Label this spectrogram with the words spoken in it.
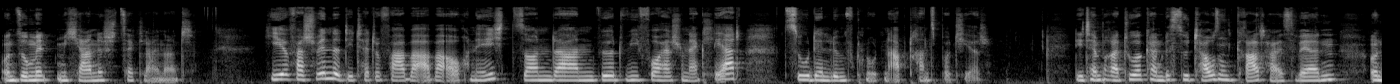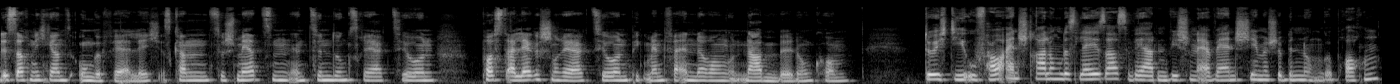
und somit mechanisch zerkleinert. Hier verschwindet die Tattoofarbe aber auch nicht, sondern wird, wie vorher schon erklärt, zu den Lymphknoten abtransportiert. Die Temperatur kann bis zu 1000 Grad heiß werden und ist auch nicht ganz ungefährlich. Es kann zu Schmerzen, Entzündungsreaktionen postallergischen Reaktionen, Pigmentveränderungen und Narbenbildung kommen. Durch die UV-Einstrahlung des Lasers werden, wie schon erwähnt, chemische Bindungen gebrochen,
